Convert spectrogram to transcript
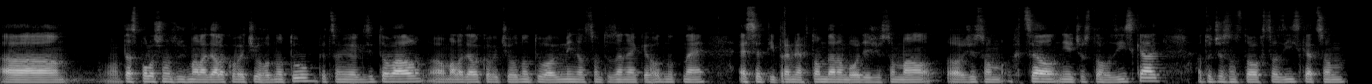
uh, tá spoločnosť už mala ďaleko väčšiu hodnotu, keď som ju exitoval, mala ďaleko väčšiu hodnotu a vymenil som to za nejaké hodnotné esety pre mňa v tom danom bode, že som, mal, že som chcel niečo z toho získať a to, čo som z toho chcel získať, som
